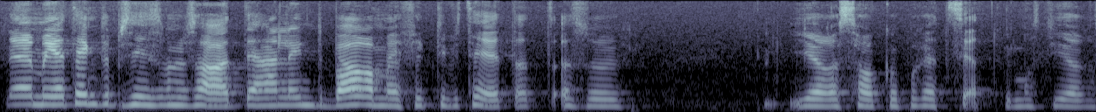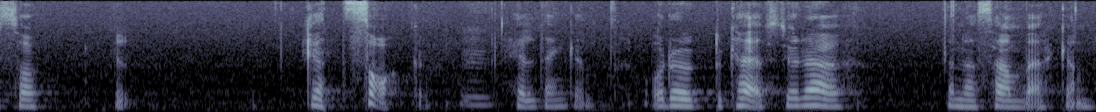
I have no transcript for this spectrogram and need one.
Nej, men jag tänkte precis som du sa, att det handlar inte bara om effektivitet, att alltså, göra saker på rätt sätt. Vi måste göra sak rätt saker, mm. helt enkelt. Och då, då krävs det där, den här samverkan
